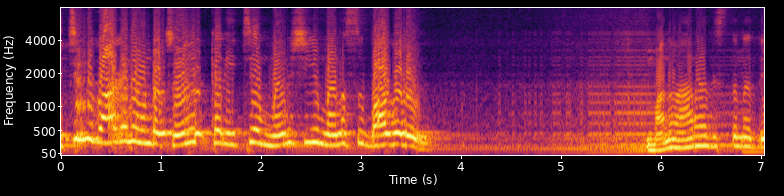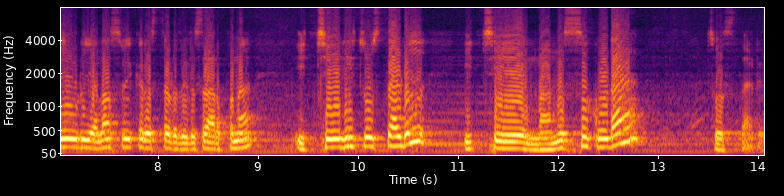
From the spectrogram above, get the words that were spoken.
ఇచ్చింది బాగానే ఉండొచ్చు కానీ ఇచ్చే మనిషి మనస్సు బాగోలేదు. మనం ఆరాధిస్తున్న దేవుడు ఎలా స్వీకరిస్తాడో తెలుసా అర్పణ? ఇచ్చేది చూస్తాడు ఇచ్చే మనస్సు కూడా చూస్తాడు.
